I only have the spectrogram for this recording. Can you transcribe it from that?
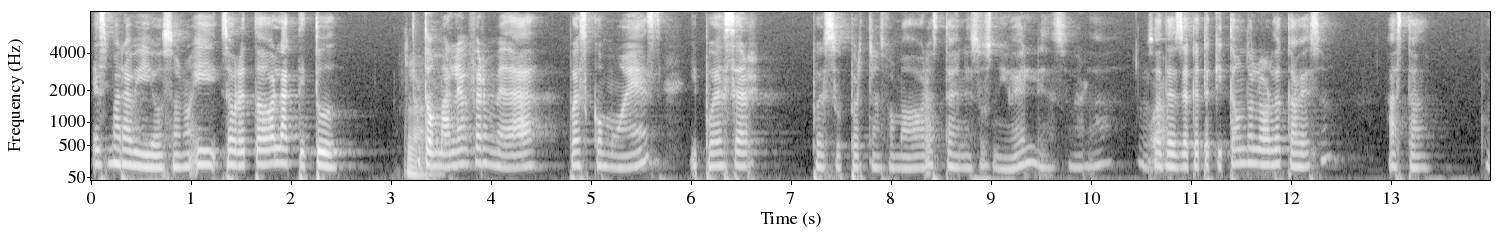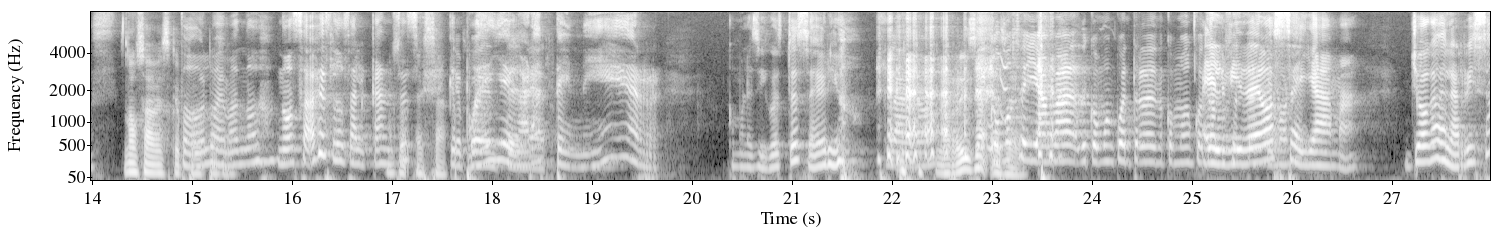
es maravilloso, ¿no? Y sobre todo la actitud, Claro. tomar la enfermedad pues como es y puede ser pues súper transformador hasta en esos niveles, ¿verdad? O sea, desde que te quita un dolor de cabeza hasta pues No sabes qué todo puede lo pasar. demás no, no sabes los O sea, alcances que Que puede llegar a tener como les digo, esto es serio. Claro. La risa. ¿Cómo es- se llama? ¿Cómo encuentran? Cómo El video se llama Yoga de la risa,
